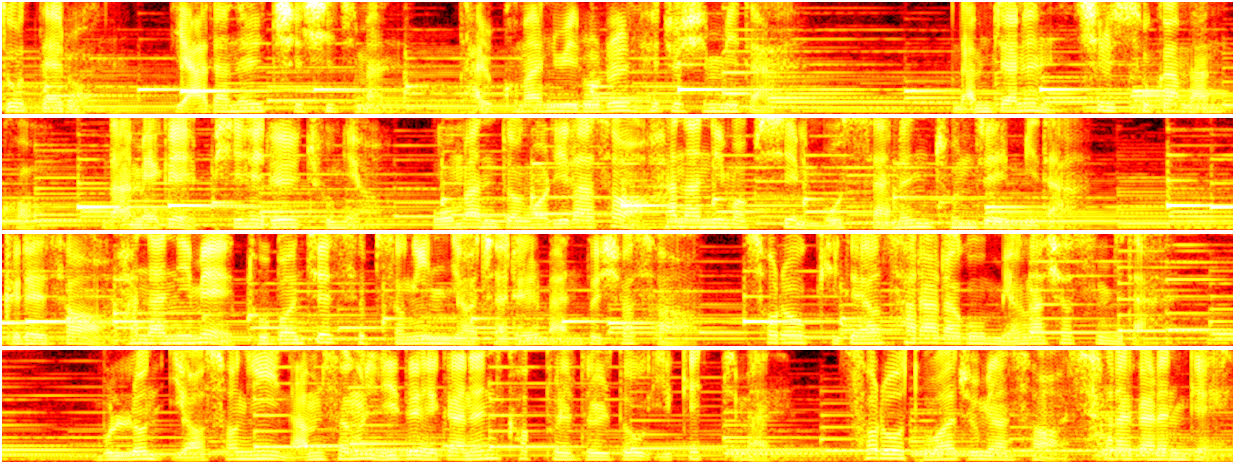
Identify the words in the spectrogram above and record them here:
또 때론 야단을 치시지만 달콤한 위로를 해주십니다. 남자는 실수가 많고 남에게 피해를 주며 오만 덩어리라서 하나님 없이 못 사는 존재입니다. 그래서 하나님의 두 번째 습성인 여자를 만드셔서 서로 기대어 살아라고 명하셨습니다. 물론 여성이 남성을 리드해가는 커플들도 있겠지만 서로 도와주면서 살아가는 게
